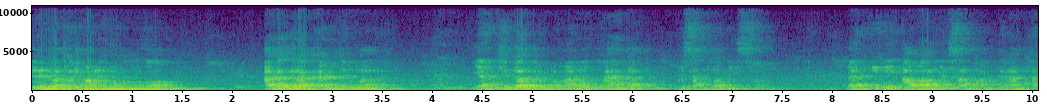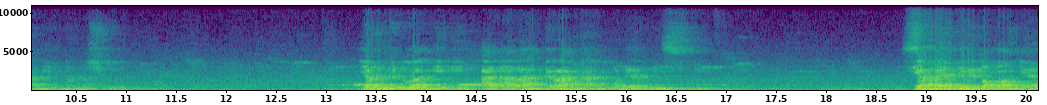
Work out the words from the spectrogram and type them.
Jadi dua kelima Allah ada gerakan kedua yang juga berpengaruh terhadap persatuan Islam dan ini awalnya sama gerakan internasional. Yang kedua ini adalah gerakan modernisme. Siapa yang jadi tokohnya?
